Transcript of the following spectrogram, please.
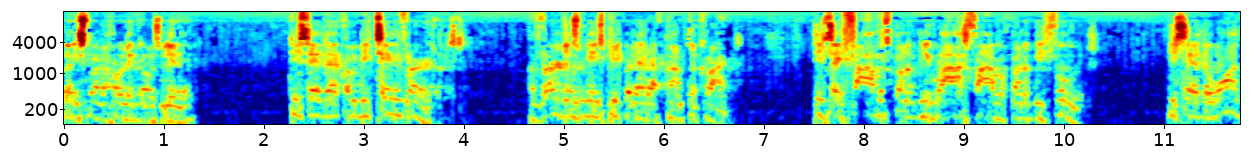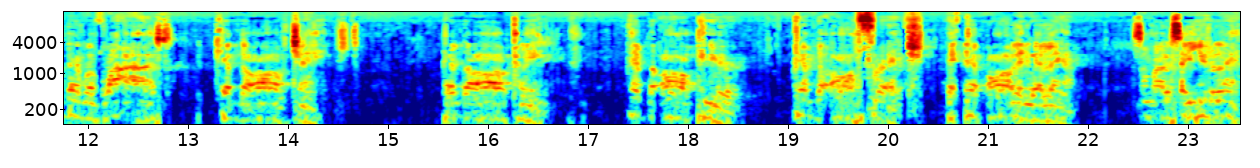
place where the Holy Ghost lives. He said there to be ten virgins. A virgins means people that have come to Christ. He said five was going to be wise, five were going to be foolish. He said the ones that were wise kept the all changed, kept the all clean, kept the all pure, kept the all fresh. They kept all in their lamp. Somebody say, You the lamp.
